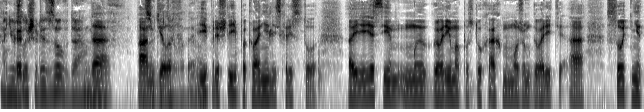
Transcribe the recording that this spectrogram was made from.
Они как... услышали зов, да. Да, ангелов, дела, да. и пришли и поклонились Христу. И если мы говорим о пастухах, мы можем говорить о сотне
